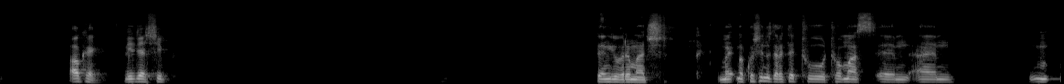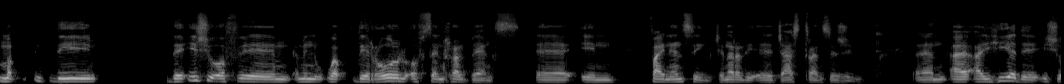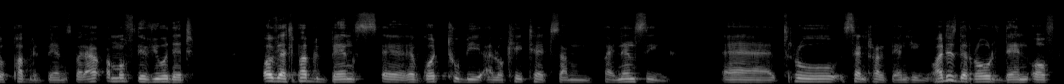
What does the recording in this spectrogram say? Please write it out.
Okay, leadership. Thank you very much. My, my question is directed to Thomas. Um, um, the the issue of, um, I mean, what the role of central banks uh, in financing generally a just transition. Um, I, I, hear the issue of public banks, but I, am of the view that obviously public banks uh, have got to be allocated some financing uh, through central banking. What is the role then of,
